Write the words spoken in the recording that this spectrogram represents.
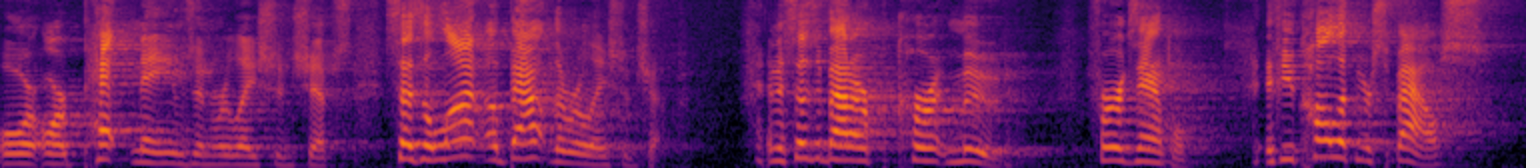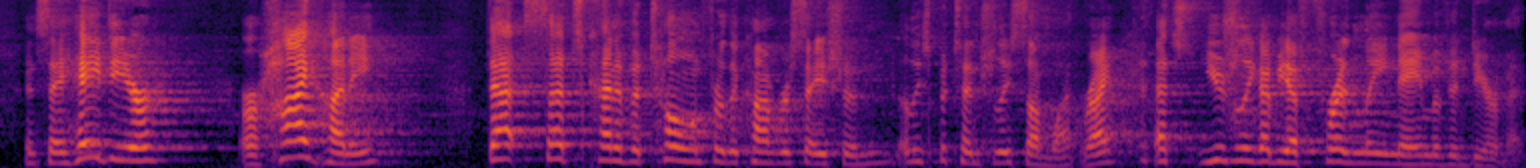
or, or pet names in relationships says a lot about the relationship. And it says about our current mood. For example, if you call up your spouse and say, hey, dear, or hi, honey, that sets kind of a tone for the conversation, at least potentially somewhat, right? That's usually going to be a friendly name of endearment.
